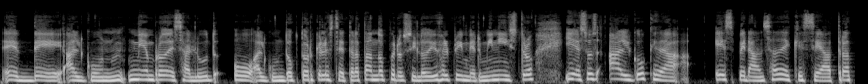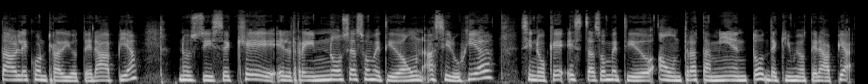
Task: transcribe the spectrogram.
eh, de algún miembro de salud o algún doctor que lo esté tratando, pero sí lo dijo el primer ministro. Y eso es algo que da esperanza de que sea tratable con radioterapia. Nos dice que el rey no se ha sometido aún a cirugía, sino que está sometido a un tratamiento de quimioterapia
